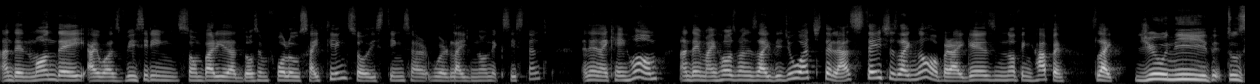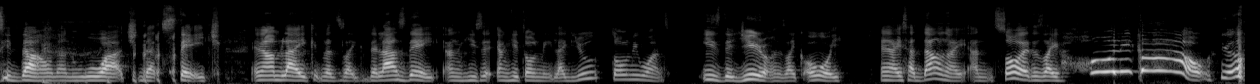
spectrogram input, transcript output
And then Monday I was visiting somebody that doesn't follow cycling, so these things are were like non-existent. And then I came home, and then my husband is like, "Did you watch the last stage?" It's like, "No, but I guess nothing happened." It's like you need to sit down and watch that stage. And I'm like, "That's like the last day." And he said, and he told me, like you told me once, is the Giro. And it's like, oh boy. And I sat down, I and saw it. It's like, holy cow! You know,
